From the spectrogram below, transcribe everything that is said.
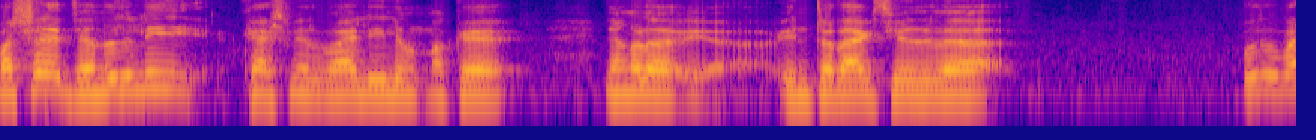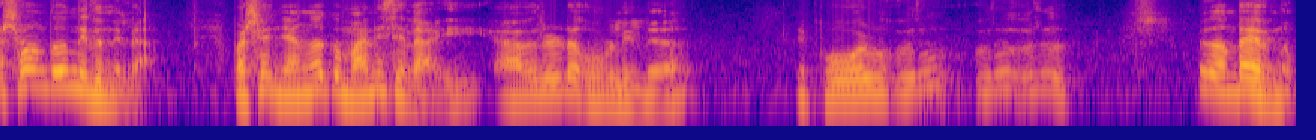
പക്ഷേ ജനറലി കാശ്മീർ വാലിയിലും ഒക്കെ ഞങ്ങൾ ഇന്ററാക്ട് ചെയ്തതിൽ ഒരു വിഷമം തോന്നിയിരുന്നില്ല. പക്ഷെ ഞങ്ങൾക്ക് മനസ്സിലായി അവരുടെ ഉള്ളിൽ എപ്പോഴും ഒരു ഒരു ഒരു ഇതുണ്ടായിരുന്നു.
